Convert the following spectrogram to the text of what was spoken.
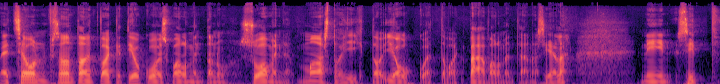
että se on, sanotaan nyt vaikka, että joku olisi valmentanut Suomen maastohiihtojoukkuetta vaikka päävalmentajana siellä, niin sitten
